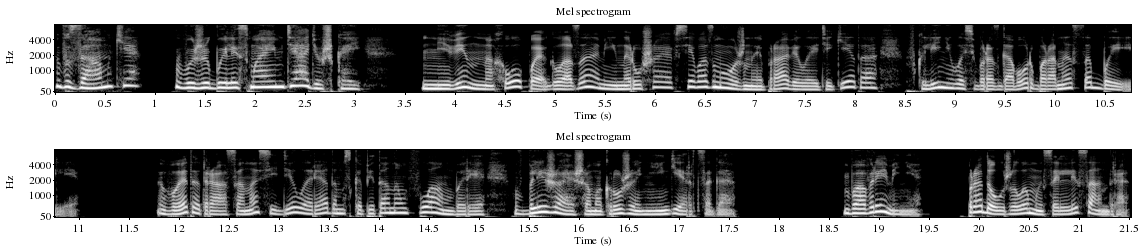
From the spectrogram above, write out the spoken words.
«В замке? Вы же были с моим дядюшкой!» Невинно хлопая глазами и нарушая все возможные правила этикета, вклинилась в разговор баронесса Бейли. В этот раз она сидела рядом с капитаном Фламбери в ближайшем окружении герцога. «Во времени», — продолжила мысль Лиссандра.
